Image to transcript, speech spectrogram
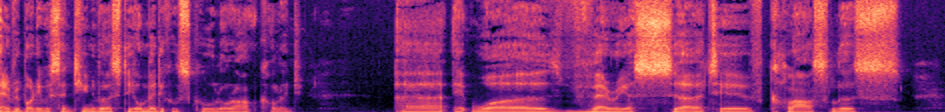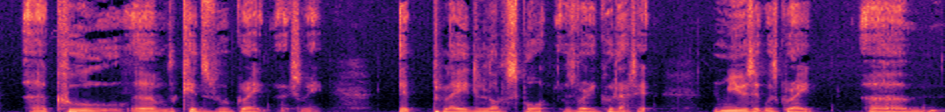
Everybody was sent to university or medical school or art college. Uh, it was very assertive, classless, uh, cool. Um, the kids were great, actually. It played a lot of sport. It was very good at it. Music was great. Um,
